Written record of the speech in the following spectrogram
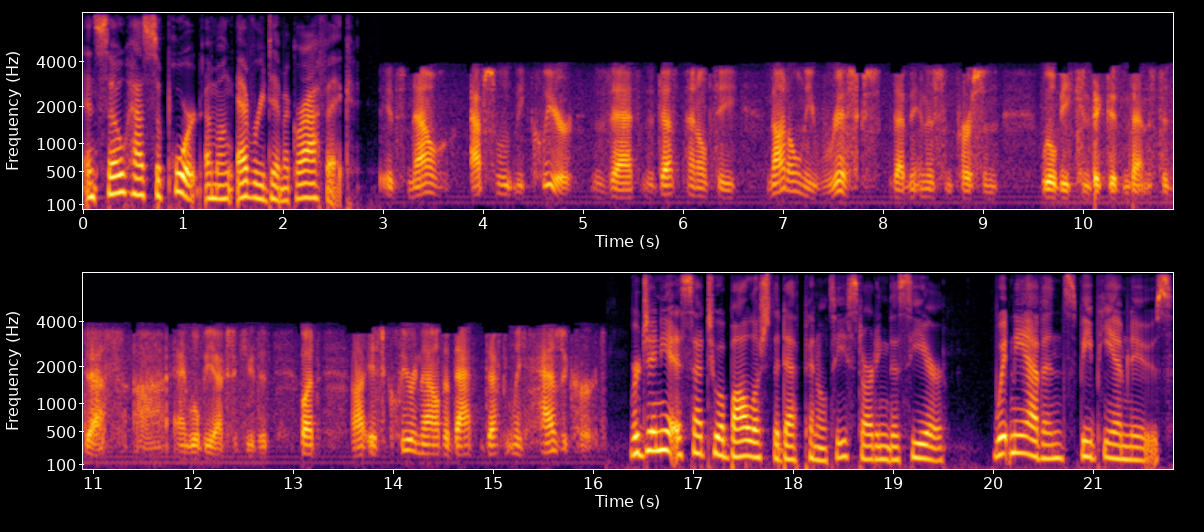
and so has support among every demographic. It's now absolutely clear that the death penalty not only risks that an innocent person will be convicted and sentenced to death uh, and will be executed, but uh, it's clear now that that definitely has occurred. Virginia is set to abolish the death penalty starting this year. Whitney Evans, VPM News.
